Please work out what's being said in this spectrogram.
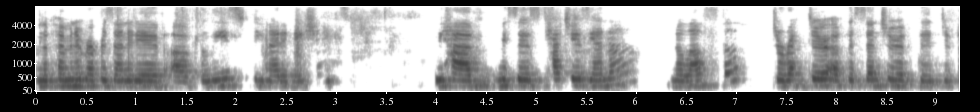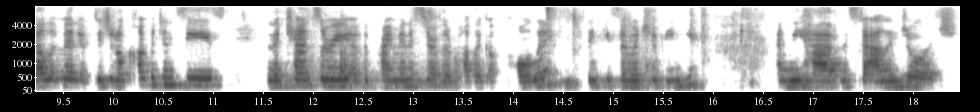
I'm the permanent representative of Belize to the United Nations. We have Mrs. Katarzyna Nolowska, Director of the Center of the Development of Digital Competencies in the Chancellery of the Prime Minister of the Republic of Poland. Thank you so much for being here. And we have Mr. Alan George,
